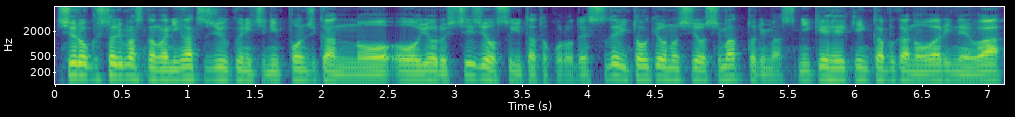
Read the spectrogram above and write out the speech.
収録しておりますのが2月19日日本時間の夜7時を過ぎたところです。すでに東京の市場閉まっております。日経平均株価の終値は、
